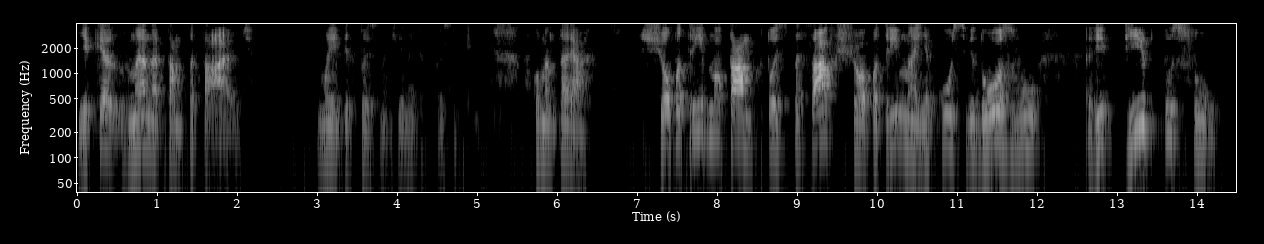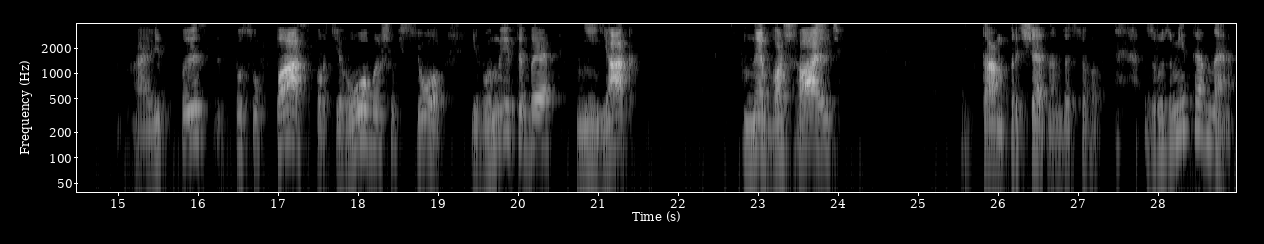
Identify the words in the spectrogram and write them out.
яке з мене там питають мої підписники і не підписники в коментарях. Що потрібно там, хтось писав, що потрібно якусь відозву від підпису. А від підпису в паспорті робиш і все. І вони тебе ніяк не вважають там причетним до цього. Зрозумійте одне,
